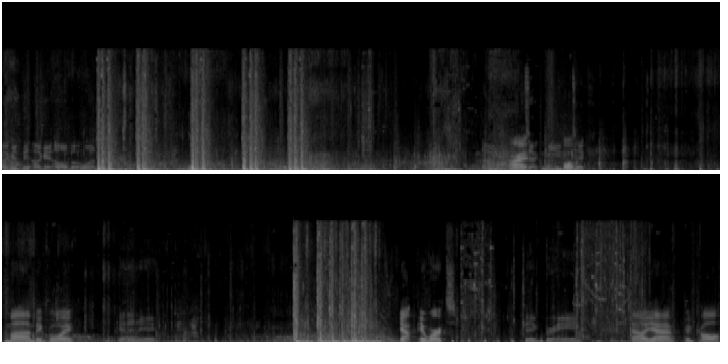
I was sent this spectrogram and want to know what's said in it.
I'll get the. I'll get all but one. Oh, All right. Attack me, you Oh. dick. Come on, big boy. Get in here. Yep, it worked. Big brain. Hell yeah, good call.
